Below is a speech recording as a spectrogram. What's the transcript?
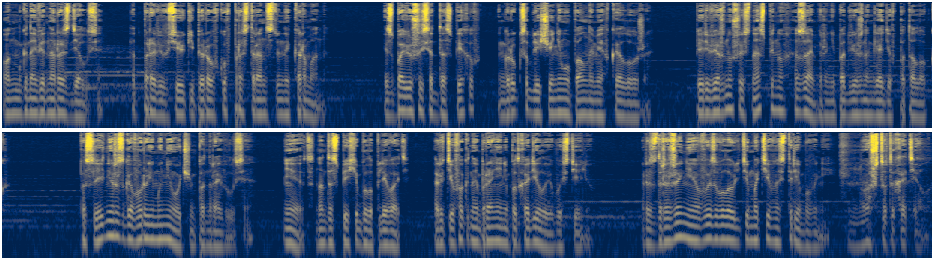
он мгновенно разделся, отправив всю экипировку в пространственный карман. Избавившись от доспехов, игрок с облегчением упал на мягкое ложе. Перевернувшись на спину, замер, неподвижно глядя в потолок. Последний разговор ему не очень понравился. Нет, на доспехи было плевать. Артефактная броня не подходила его стилю. Раздражение вызвало ультимативность требований. «Ну а что ты хотел?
